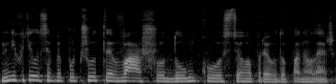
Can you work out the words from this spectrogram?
Мені хотілося б почути вашу думку з цього приводу, пане Олеже.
